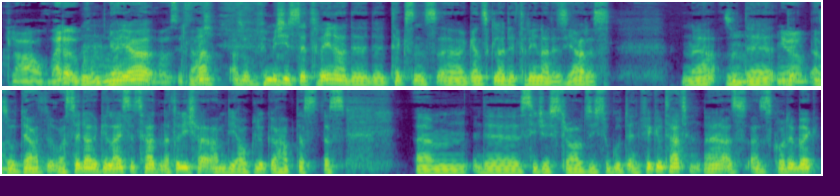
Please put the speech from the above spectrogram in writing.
klar auch weitergekommen. Ja, ja, klar. Nicht. Also für mich ist der Trainer der, der Texans äh, ganz klar der Trainer des Jahres. Na, also mhm. der, ja, der also der hat, was der da geleistet hat, natürlich haben die auch Glück gehabt, dass, dass ähm, der CJ Stroud sich so gut entwickelt hat, ne, als, als Quarterback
